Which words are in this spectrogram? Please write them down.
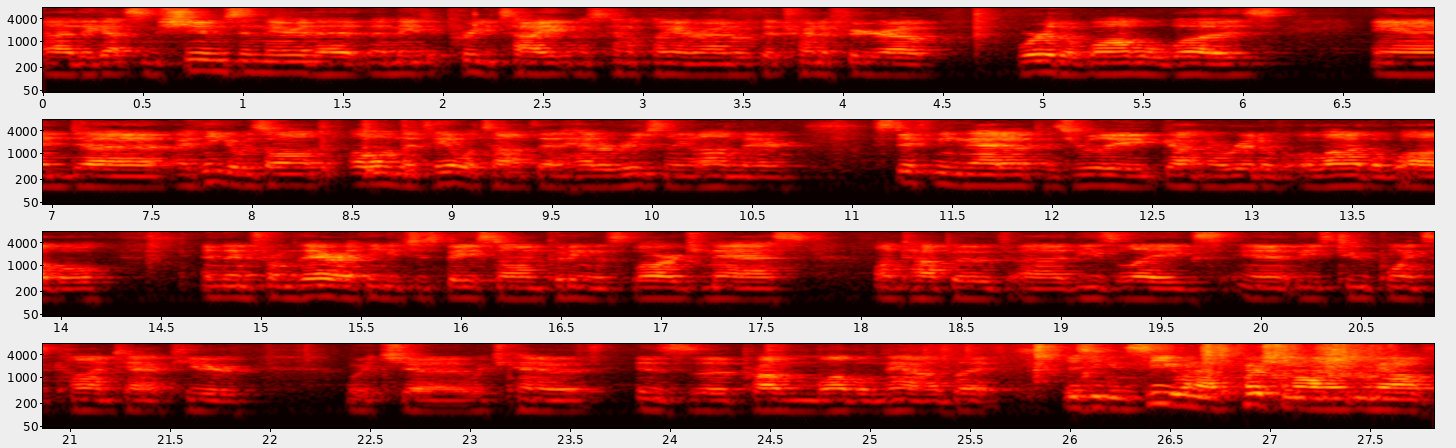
Uh, they got some shims in there that, that make it pretty tight. I was kind of playing around with it, trying to figure out where the wobble was. And uh, I think it was all, all on the tabletop that I had originally on there. Stiffening that up has really gotten rid of a lot of the wobble. And then from there, I think it's just based on putting this large mass on top of uh, these legs and these two points of contact here, which uh, which kind of is the problem wobble now. But as you can see when I was pushing on it, you know,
